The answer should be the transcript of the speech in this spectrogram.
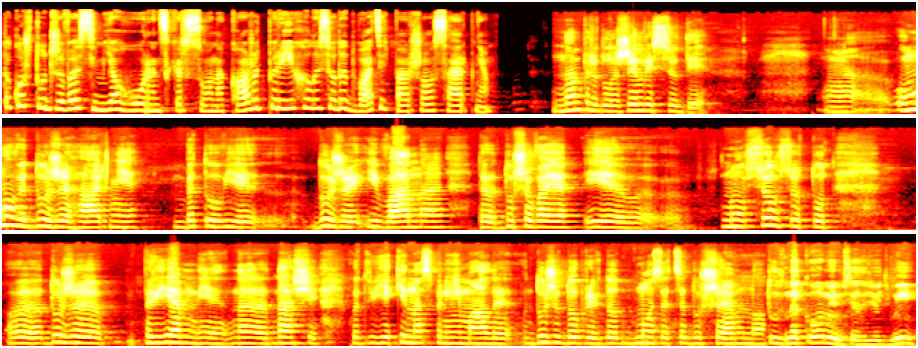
Також тут живе сім'я Горин з Херсона. Кажуть, переїхали сюди 21 серпня. Нам предложили сюди. Е, Умови дуже гарні, битові, дуже і ванна, та душова, і е, ну, все, все тут. Е, Дуже приємні наші, які нас приймали, дуже добре відносяться душевно. Тут знайомимося з людьми,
